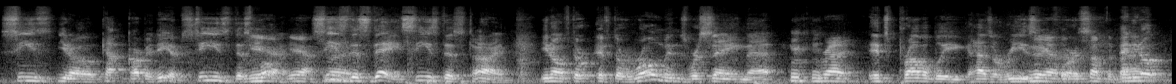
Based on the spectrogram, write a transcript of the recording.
seize, you know, carpe diem, seize this Yeah, moment, yeah, seize right. this day, seize this time. You know, if the if the Romans were saying that, Right. it's probably has a reason Yeah, for something And you know,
